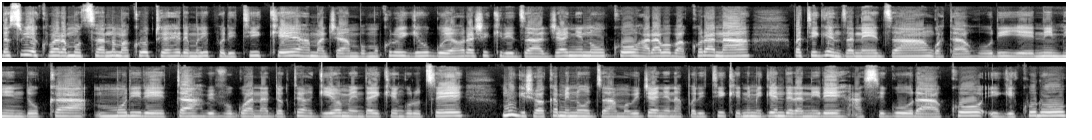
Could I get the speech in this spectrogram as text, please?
dasubiye kubaramutsa n'amakuru tuyahere muri politike amajambo mukuru w'igihugu yahora ashikiriza ajanye nuko hari abo bakorana batigenza neza ngo atahuriye n'impinduka muri leta bivugwa na Dr Guillaume Ndayikengurutse umwigisha wa kaminuza mu bijanye na politike n'imigenderanire asigura ko igikuru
